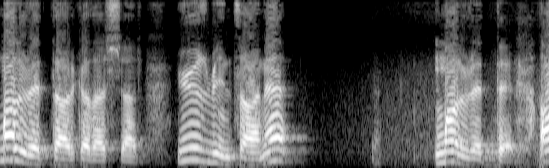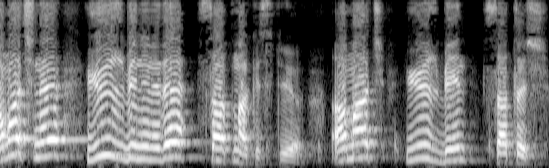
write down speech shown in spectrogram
mal üretti arkadaşlar. 100 bin tane mal üretti. Amaç ne? 100 binini de satmak istiyor. Amaç 100 bin satış.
